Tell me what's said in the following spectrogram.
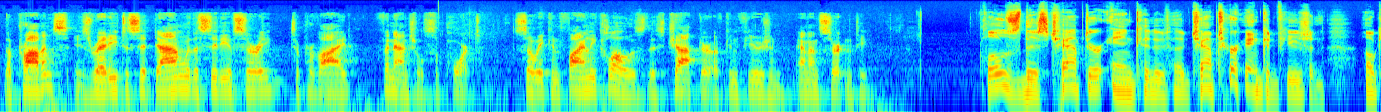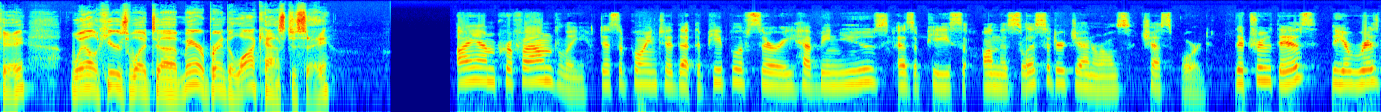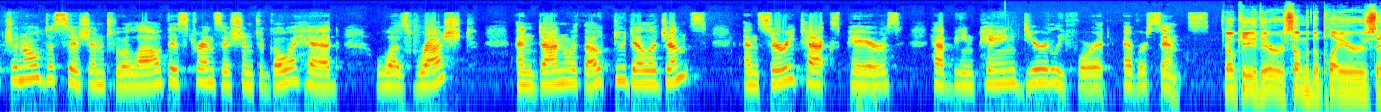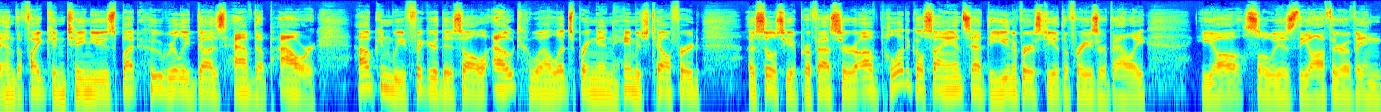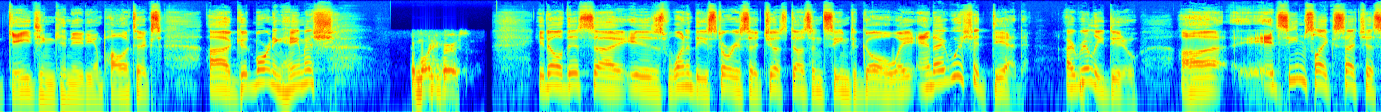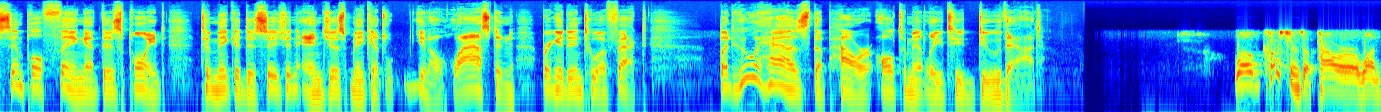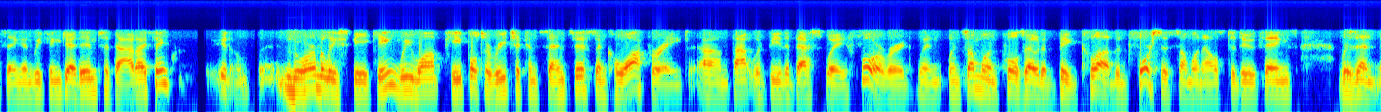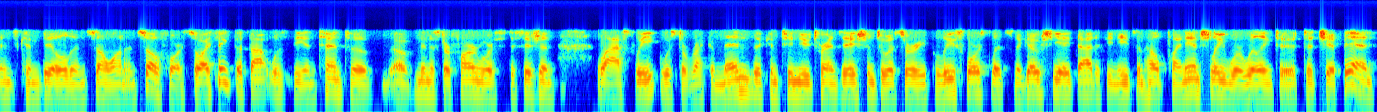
The province is ready to sit down with the City of Surrey to provide financial support so we can finally close this chapter of confusion and uncertainty. Close this chapter and con- uh, chapter and confusion. Okay. Well, here's what uh, Mayor Brenda Locke has to say. I am profoundly disappointed that the people of Surrey have been used as a piece on the Solicitor General's chessboard. The truth is, the original decision to allow this transition to go ahead was rushed and done without due diligence, and Surrey taxpayers have been paying dearly for it ever since. Okay, there are some of the players, and the fight continues, but who really does have the power? How can we figure this all out? Well, let's bring in Hamish Telford, Associate Professor of Political Science at the University of the Fraser Valley. He also is the author of Engaging Canadian Politics. Uh, good morning, Hamish. Good morning, Bruce. You know, this uh, is one of these stories that just doesn't seem to go away, and I wish it did. I really do. Uh, it seems like such a simple thing at this point to make a decision and just make it, you know, last and bring it into effect. But who has the power ultimately to do that? Well, questions of power are one thing, and we can get into that. I think, you know, normally speaking, we want people to reach a consensus and cooperate. Um, that would be the best way forward. When when someone pulls out a big club and forces someone else to do things, resentments can build, and so on and so forth. So I think that that was the intent of, of Minister Farnworth's decision last week was to recommend the continued transition to a Surrey police force. Let's negotiate that. If you need some help financially, we're willing to to chip in.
